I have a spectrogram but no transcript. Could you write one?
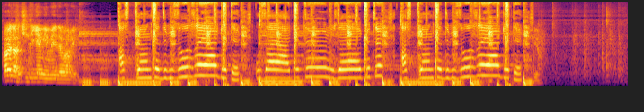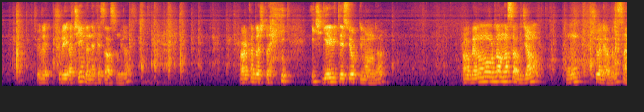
Hala içinde yem yemeye devam ediyor. Aşkın tadı bizi uzaya götür Uzaya götür, uzaya götür Aşkın tadı bizi uzaya götür getir diyor. Şöyle şurayı açayım da nefes alsın biraz. Arkadaşlar hiç geri vites yok limonda. Ama ben onu oradan nasıl alacağım? Onu şöyle alırız. Ha,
